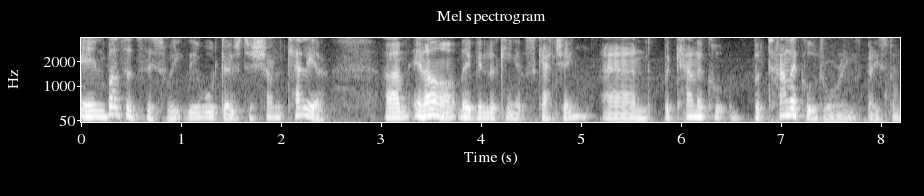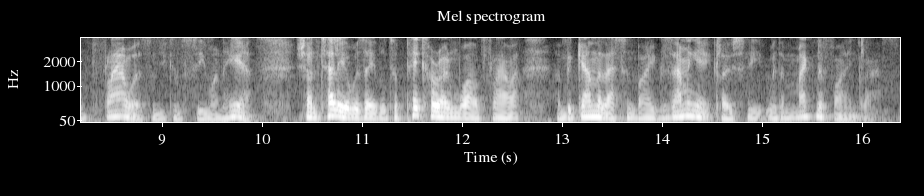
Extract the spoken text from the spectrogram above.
In Buzzards this week, the award goes to Chantelia. Um, in art, they've been looking at sketching and botanical, botanical drawings based on flowers, and you can see one here. Chantelia was able to pick her own wildflower and began the lesson by examining it closely with a magnifying glass.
